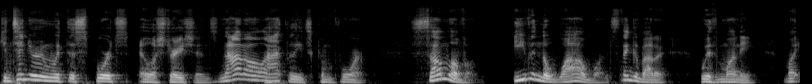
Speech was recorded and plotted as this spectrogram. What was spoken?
Continuing with the sports illustrations, not all athletes conform. Some of them, even the wild ones, think about it with money. My,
